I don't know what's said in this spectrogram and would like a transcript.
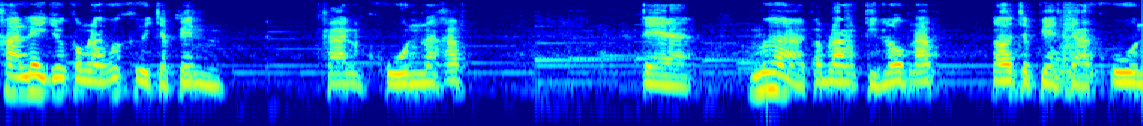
ค่าเลขยกกำลังก็คือจะเป็นการคูณนะครับ แต่เมื่อกำลังติดลบนะครับ เราจะเปลี่ยนจากคูณ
